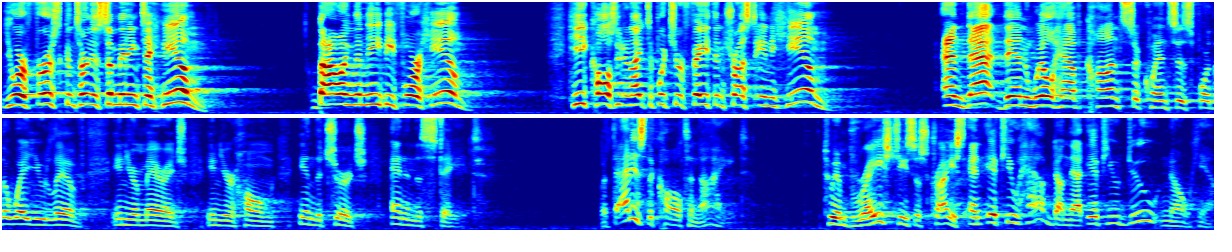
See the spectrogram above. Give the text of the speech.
Your first concern is submitting to Him, bowing the knee before Him. He calls you tonight to put your faith and trust in Him. And that then will have consequences for the way you live in your marriage, in your home, in the church, and in the state. But that is the call tonight to embrace Jesus Christ. And if you have done that, if you do know Him,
